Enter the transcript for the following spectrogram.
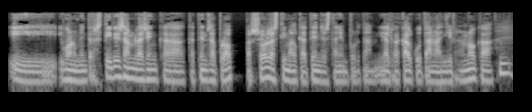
I, i bueno, mentre tiris amb la gent que, que tens a prop, per això l'estima el que tens és tan important i el recalco tant al llibre, no? que Mm.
